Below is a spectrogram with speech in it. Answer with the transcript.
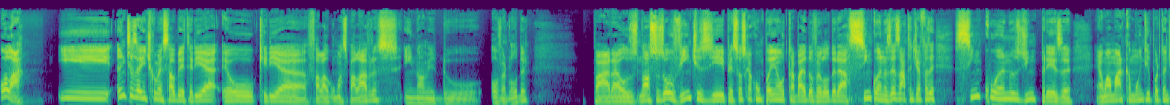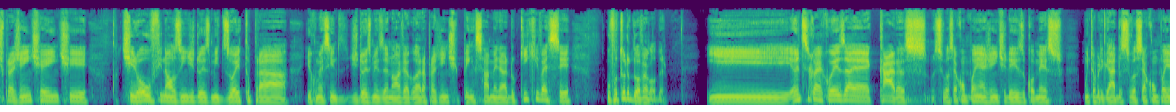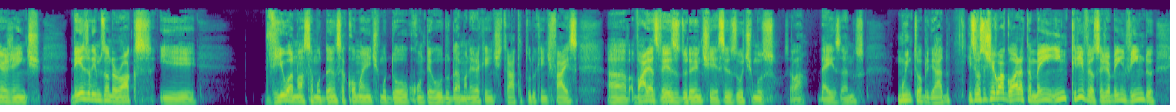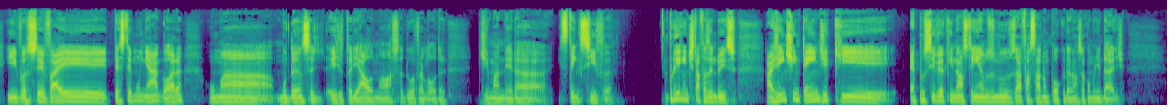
Olá! E antes da gente começar a bilheteria, eu queria falar algumas palavras em nome do Overloader para os nossos ouvintes e pessoas que acompanham o trabalho do Overloader há cinco anos. Exato, a gente vai fazer cinco anos de empresa. É uma marca muito importante pra gente. A gente tirou o finalzinho de 2018 para e o comecinho de 2019 agora pra gente pensar melhor do que, que vai ser o futuro do Overloader. E antes de qualquer coisa, é, caras, se você acompanha a gente desde o começo, muito obrigado. Se você acompanha a gente desde o Games on the Rocks e viu a nossa mudança, como a gente mudou o conteúdo, da maneira que a gente trata tudo que a gente faz uh, várias vezes durante esses últimos, sei lá, 10 anos. Muito obrigado. E se você chegou agora também, incrível, seja bem-vindo. E você vai testemunhar agora uma mudança editorial nossa do Overloader de maneira extensiva. Por que a gente está fazendo isso? A gente entende que é possível que nós tenhamos nos afastado um pouco da nossa comunidade.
